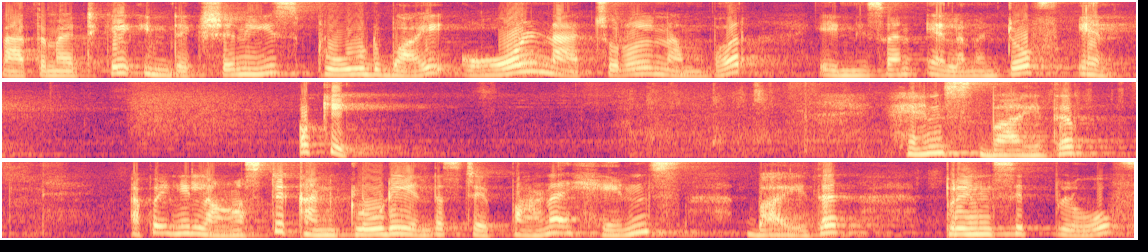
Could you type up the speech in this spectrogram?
mathematical induction is proved by all natural number N is an element of N okay hence by the അപ്പോൾ ഇനി ലാസ്റ്റ് കൺക്ലൂഡ് ചെയ്യേണ്ട സ്റ്റെപ്പാണ് hence by the principle of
